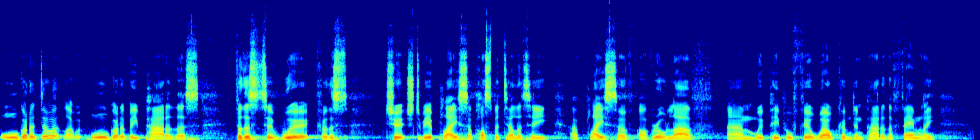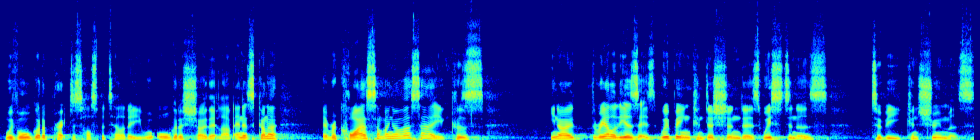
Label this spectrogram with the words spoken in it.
all got to do it. Like, we've all got to be part of this. For this to work, for this church to be a place of hospitality, a place of, of real love, um, where people feel welcomed and part of the family, we've all got to practice hospitality. We've all got to show that love. And it's going to, it requires something of us, eh? Because, you know, the reality is, is we're being conditioned as Westerners to be consumers.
